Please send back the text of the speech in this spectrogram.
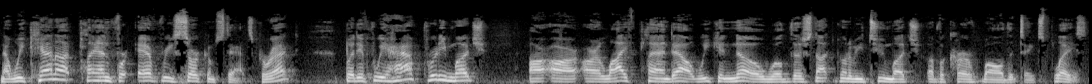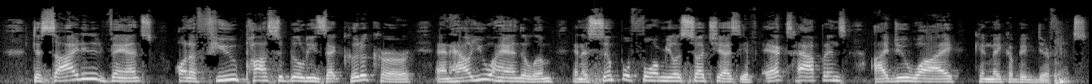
Now, we cannot plan for every circumstance, correct? But if we have pretty much our, our, our life planned out, we can know, well, there's not going to be too much of a curveball that takes place. Decide in advance on a few possibilities that could occur and how you handle them, and a simple formula such as if X happens, I do Y can make a big difference.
